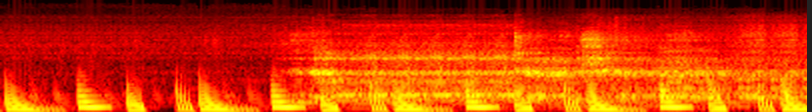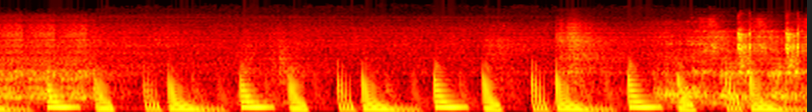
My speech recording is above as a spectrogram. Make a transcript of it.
Thank you.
